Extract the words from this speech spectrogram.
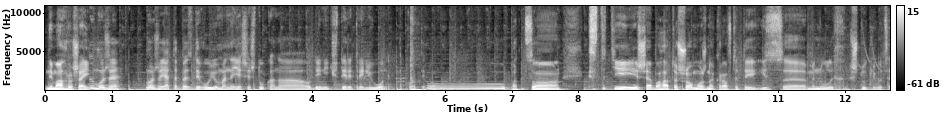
нема грошей. Ну, може, може я тебе здивую, у мене є ще штука на 1,4 трильйони. Такого типу. Пацан. Кстати, ще багато що можна крафтити із е, минулих штуків. Оце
